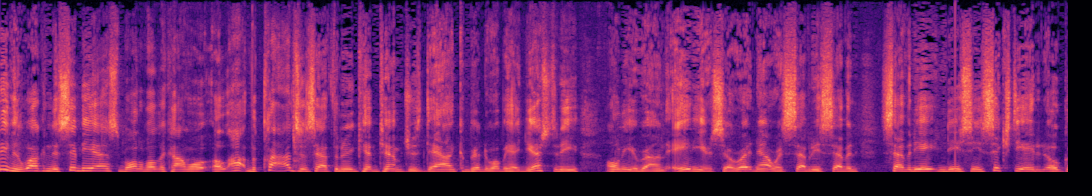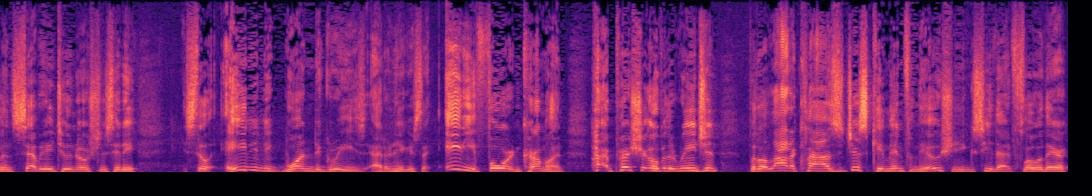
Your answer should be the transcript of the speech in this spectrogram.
evening. Welcome to CBS Baltimore.com. Well, a lot of the clouds this afternoon kept temperatures down compared to what we had yesterday, only around 80 or so. Right now we're 77, 78 in D.C., 68 in Oakland, 72 in Ocean City, still 81 degrees at Higgins, 84 in Cumberland. High pressure over the region with a lot of clouds just came in from the ocean. You can see that flow there.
